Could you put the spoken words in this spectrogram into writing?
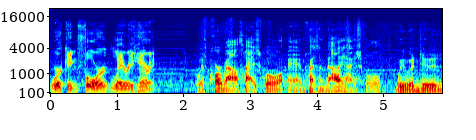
working for Larry Herring. With Corvallis High School and Crescent Valley High School, we would do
